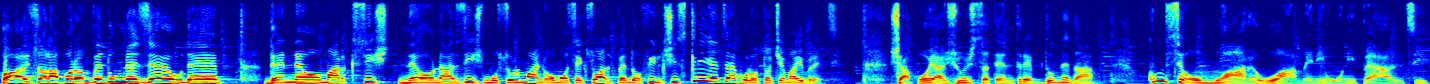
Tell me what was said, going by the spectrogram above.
hai să-L apărăm pe Dumnezeu de, de neomarxiști, neonaziști, musulmani, homosexuali, pedofili Și scrieți acolo tot ce mai vreți. Și apoi ajungi să te întrebi, Dumne, dar cum se omoară oamenii unii pe alții?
